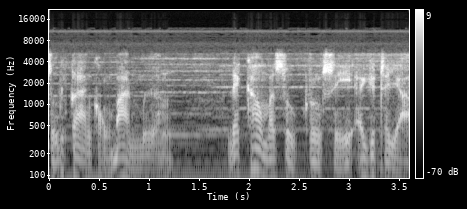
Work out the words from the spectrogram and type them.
ศูนย์กลางของบ้านเมือง ได้เข้ามาสู่กรุงศรีอยุธยา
